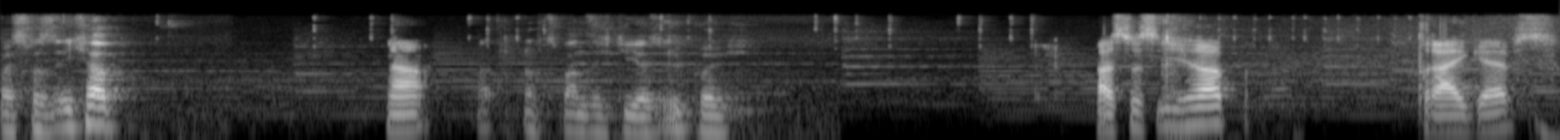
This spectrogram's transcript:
Weißt du, was ich hab? Na, Hab noch 20 Dias übrig. weißt du, was ich hab? Drei Gaps.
